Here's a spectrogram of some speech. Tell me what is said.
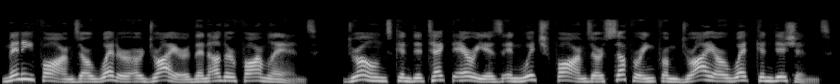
Many farms are wetter or drier than other farmlands. Drones can detect areas in which farms are suffering from dry or wet conditions.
